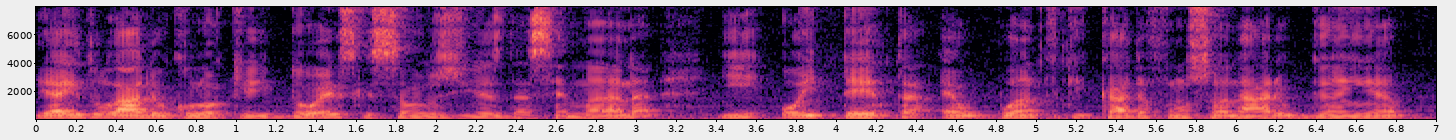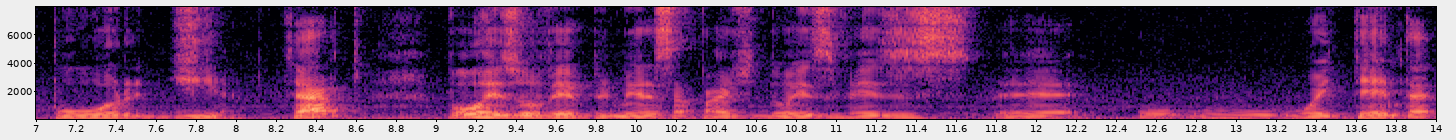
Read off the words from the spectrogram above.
E aí do lado eu coloquei dois, que são os dias da semana, e 80 é o quanto que cada funcionário ganha por dia, certo? Vou resolver primeiro essa parte 2 vezes é, o, o, o 80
